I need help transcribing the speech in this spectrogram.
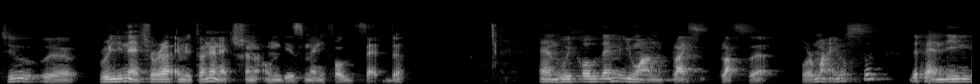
two uh, really natural Hamiltonian action on this manifold Z. And we call them U1 plus, plus uh, or minus, depending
